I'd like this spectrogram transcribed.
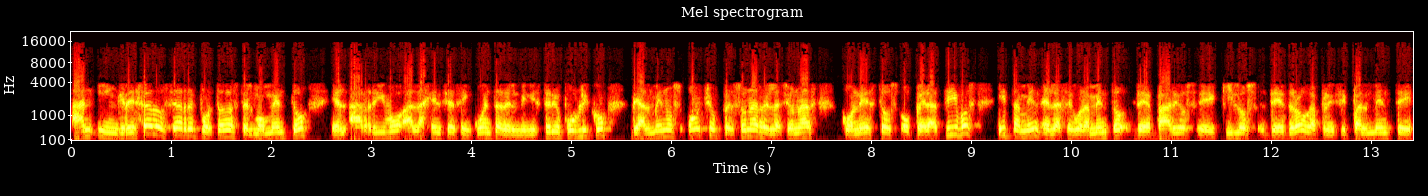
han ingresado. Se ha reportado hasta el momento el arribo a la agencia 50 del Ministerio Público de al menos ocho personas relacionadas con estos operativos y también el aseguramiento de varios eh, kilos de droga, principalmente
